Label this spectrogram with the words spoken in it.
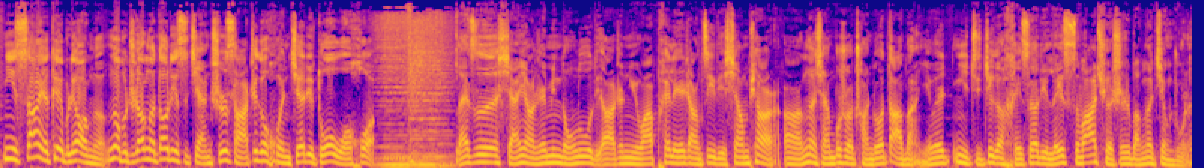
你啥也给不了我，我不知道我到底是坚持啥。这个婚结的多窝火。”来自咸阳人民东路的啊，这女娃配了一张自己的相片儿啊。我先不说穿着打扮，因为你的这个黑色的蕾丝袜确实是把我惊住了。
